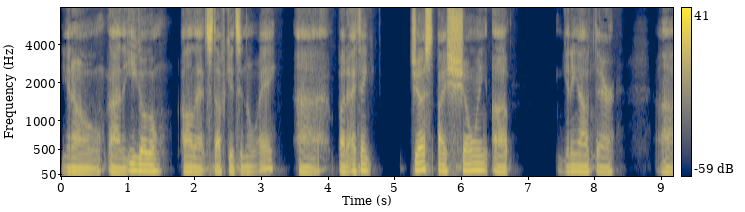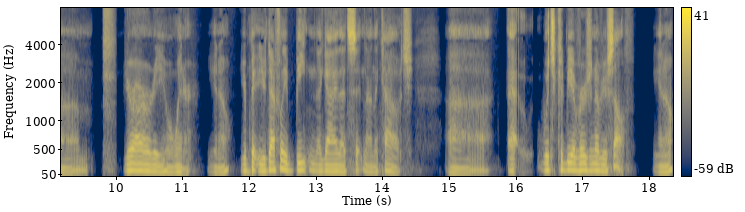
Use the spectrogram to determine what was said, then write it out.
You know uh, the ego all that stuff gets in the way uh, but i think just by showing up getting out there um, you're already a winner you know you're you're definitely beating the guy that's sitting on the couch uh, at, which could be a version of yourself you know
